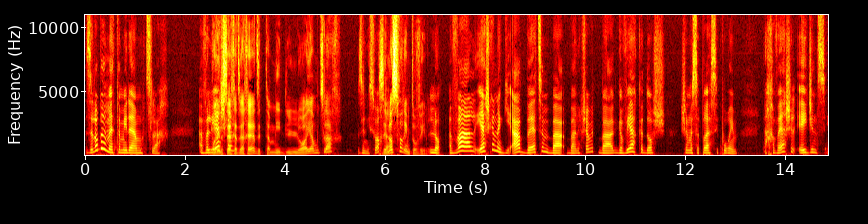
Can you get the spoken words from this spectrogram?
זה לא באמת תמיד היה מוצלח. אבל בואי יש... ננסח את זה אחרת, זה תמיד לא היה מוצלח. זה ניסוח זה טוב. לא ספרים טובים. לא, אבל יש כאן נגיעה בעצם, ב, ב, אני חושבת, בגביע הקדוש של מספרי הסיפורים. החוויה של agency,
